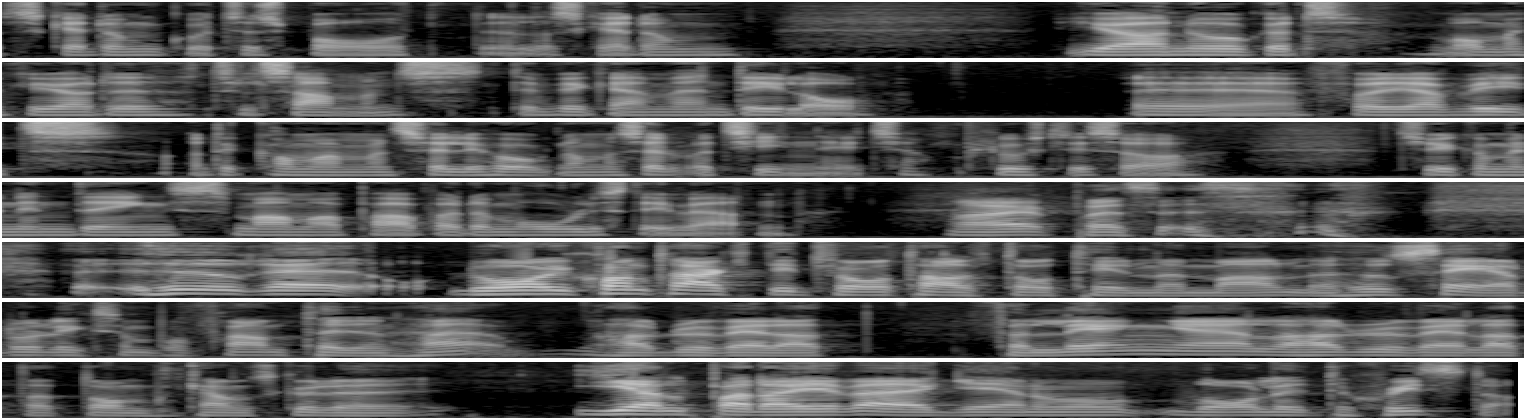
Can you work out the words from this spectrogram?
skal de gå til sport, eller skal de gøre noget, hvor man kan gøre det til sammen. Det vil gerne være en del over. Øh, for jeg ved, og det kommer man selv ihåg, når man selv var teenager, pludselig så tycker man inte ens mamma och pappa de roligaste i världen. Nej, precis. Hur, du har ju kontrakt i två och ett halvt år till med Malmö. Hur ser du liksom på framtiden här? Hade du velat förlänga eller hade du velat att de kanske skulle hjälpa dig iväg genom att vara lite schyssta?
